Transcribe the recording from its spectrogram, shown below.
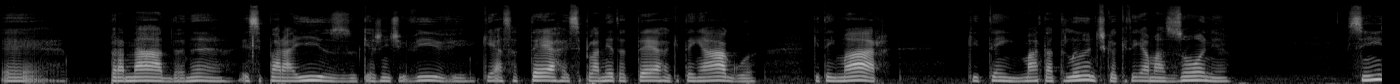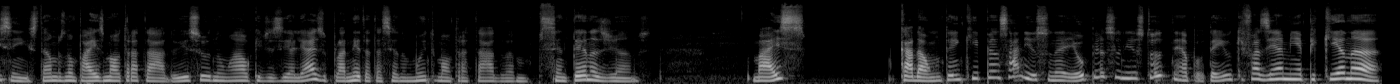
é para nada, né? Esse paraíso que a gente vive, que é essa terra, esse planeta Terra que tem água, que tem mar, que tem Mata Atlântica, que tem Amazônia. Sim, sim, estamos num país maltratado. Isso não há o que dizer. Aliás, o planeta está sendo muito maltratado há centenas de anos. Mas cada um tem que pensar nisso, né? Eu penso nisso todo tempo. Eu tenho que fazer a minha pequena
